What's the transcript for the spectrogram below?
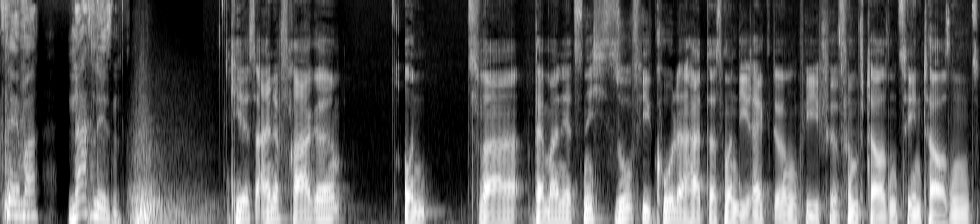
Disclaimer nachlesen. Hier ist eine Frage und zwar, wenn man jetzt nicht so viel Kohle hat, dass man direkt irgendwie für 5000, 10.000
